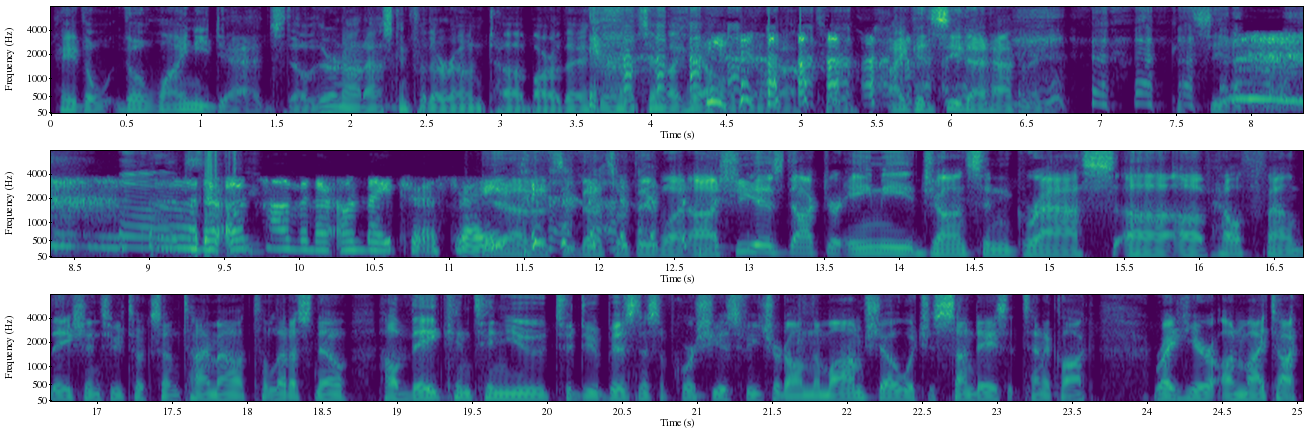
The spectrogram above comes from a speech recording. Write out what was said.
Hey, the the whiny dads though, they're not asking for their own tub, are they? They're not saying like, "Hey, I want to be in a bath too." I could see that happening. Can see it. Uh, their own tub and their own nitrous, right? Yeah, that's that's what they want. Uh, she is Dr. Amy Johnson Grass uh, of Health Foundations, who took some time out to let us know how they continue to do business. Of course, she is featured on the Mom Show, which is Sundays at ten o'clock, right here on My Talk.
